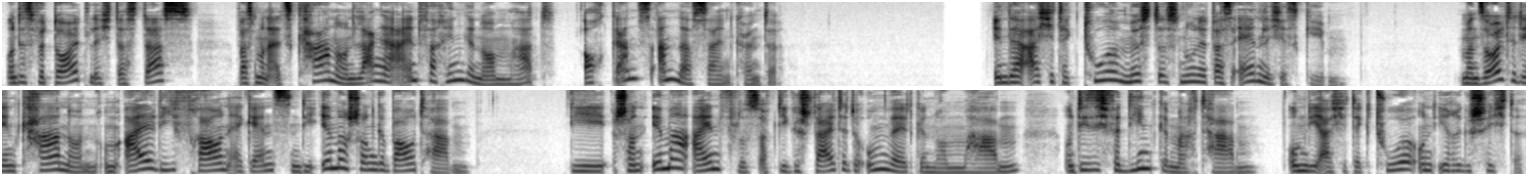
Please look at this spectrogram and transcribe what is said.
und es wird deutlich, dass das, was man als Kanon lange einfach hingenommen hat, auch ganz anders sein könnte. In der Architektur müsste es nun etwas Ähnliches geben. Man sollte den Kanon um all die Frauen ergänzen, die immer schon gebaut haben, die schon immer Einfluss auf die gestaltete Umwelt genommen haben und die sich verdient gemacht haben um die Architektur und ihre Geschichte.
